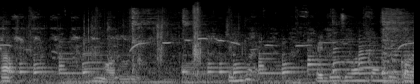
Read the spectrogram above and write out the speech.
ครับให้หมอดูหน่อยจริงด้วย ไปดูดวงกันดีกว่า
